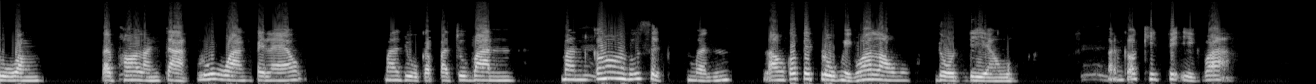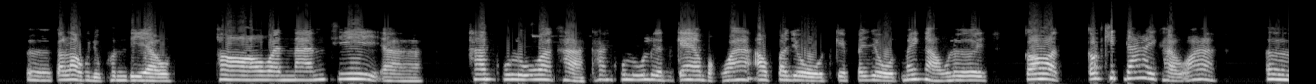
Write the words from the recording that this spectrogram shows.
ลวง แต่พอหลังจากลูกวางไปแล้ว มาอยู่กับปัจจุบัน มันก็รู้สึกเหมือน เราก็ไปปรุงอีกว่าเราโดดเดี่ยว มันก็คิดไปอีกว่า เออ ก็เราอยู่คนเดียว พอวันนั้นที่ท่านครูรู้อะค่ะ ท่านครูรู้เรือนแก้วบอกว่าเอาประโยชน์ เก็บประโยชน์ไม่เหงาเลย ก็ก็คิดได้ค่ะว่า เออ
